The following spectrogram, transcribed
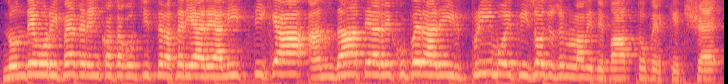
non devo ripetere in cosa consiste la serie A realistica, andate a recuperare il primo episodio se non l'avete fatto perché c'è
